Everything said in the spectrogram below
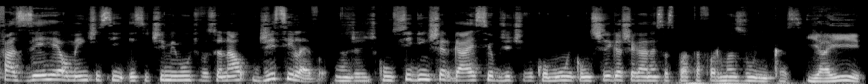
fazer realmente esse, esse time multifuncional de C-Level, onde a gente consiga enxergar esse objetivo comum e consiga chegar nessas plataformas únicas. E aí,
